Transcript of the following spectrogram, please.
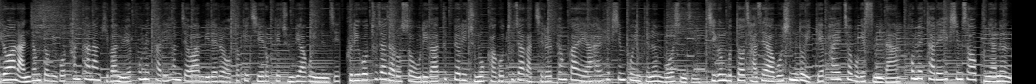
이러한 안정적이고 탄탄한 기반 위에 포메탈이 현재와 미래를 어떻게 지혜롭게 준비하고 있는지, 그리고 투자자로서 우리가 특별히 주목하고 투자 가치를 평가해야 할 핵심 포인트는 무엇인지 지금 부터 자세하고 심도 있게 파헤쳐 보겠습니다. 포메탈의 핵심 사업 분야는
